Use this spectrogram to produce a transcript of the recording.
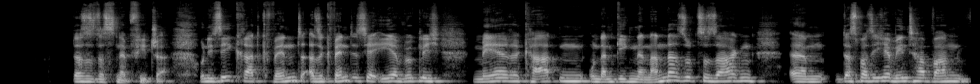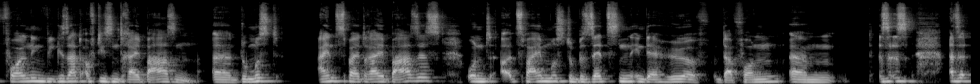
Das ist das Snap-Feature. Und ich sehe gerade Quent, also Quent ist ja eher wirklich mehrere Karten und dann gegeneinander sozusagen. Ähm, das, was ich erwähnt habe, waren vor allen Dingen, wie gesagt, auf diesen drei Basen. Äh, du musst eins, zwei, drei Basis und zwei musst du besetzen in der Höhe davon. Ähm, es ist, also,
